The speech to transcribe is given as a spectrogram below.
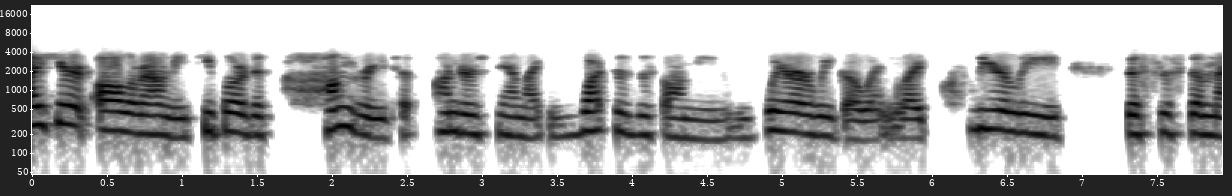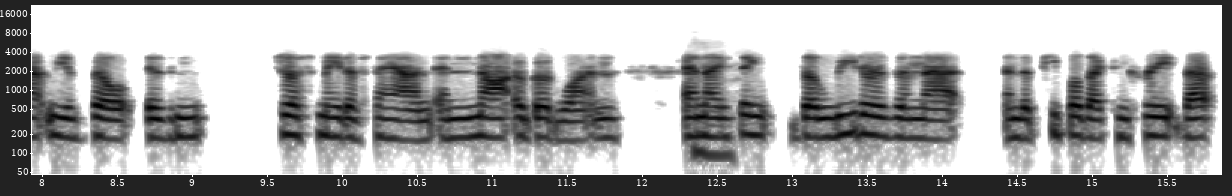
I hear it all around me. People are just hungry to understand, like, what does this all mean? Where are we going? Like, clearly, the system that we have built is just made of sand and not a good one. And I mm-hmm. think the leaders in that and the people that can create that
